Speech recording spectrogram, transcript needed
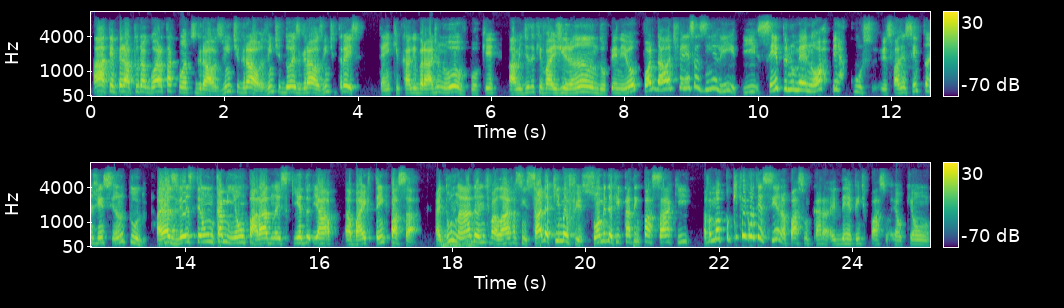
Ah, a temperatura agora está quantos graus? 20 graus, 22 graus, 23? Tem que calibrar de novo, porque à medida que vai girando o pneu, pode dar uma diferençazinha ali. E sempre no menor percurso. Eles fazem sempre tangenciando tudo. Aí, às vezes, tem um caminhão parado na esquerda e a, a bike tem que passar. Aí do nada a gente vai lá e fala assim: sai daqui, meu filho, some daqui, o cara tem que passar aqui. Ela fala, mas por que que tá acontecendo? Passa um cara, aí de repente passa, é o que é um,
